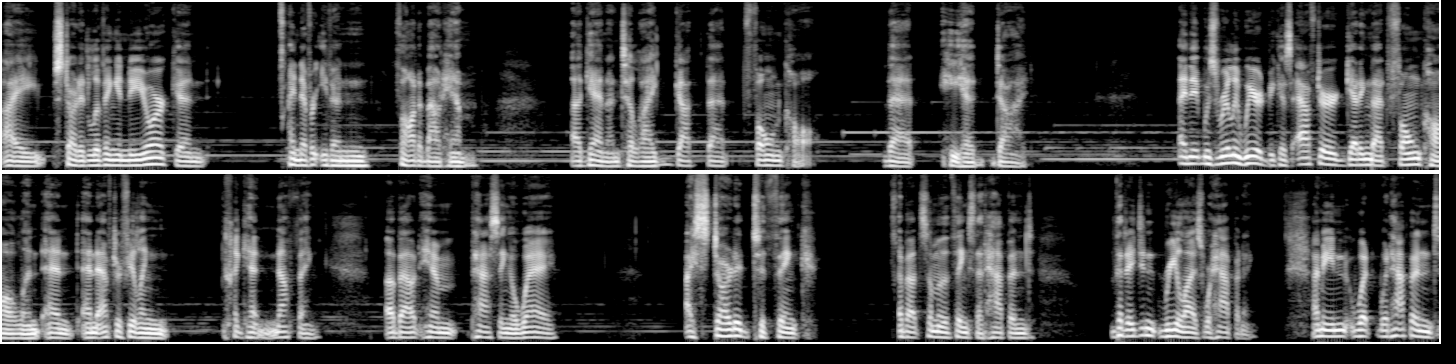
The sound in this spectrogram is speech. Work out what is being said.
I started living in New York and I never even thought about him again until I got that phone call that he had died and it was really weird because after getting that phone call and and and after feeling again nothing about him passing away i started to think about some of the things that happened that i didn't realize were happening. I mean what what happened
